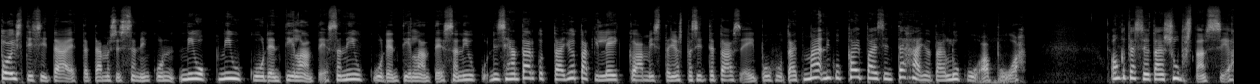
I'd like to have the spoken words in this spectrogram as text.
toisti sitä, että tämmöisessä niin kuin niuk, niukkuuden tilanteessa, niukkuuden tilanteessa, niukku, niin sehän tarkoittaa jotakin leikkaamista, josta sitten taas ei puhuta. Että mä niin kuin kaipaisin tähän jotain lukuapua. Onko tässä jotain substanssia?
